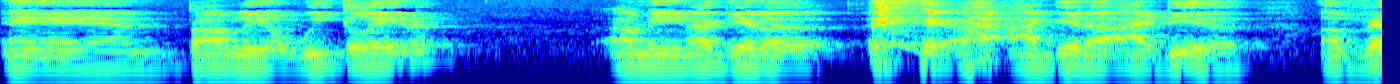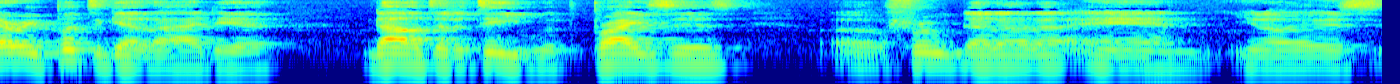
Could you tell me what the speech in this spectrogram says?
and probably a week later, I mean, I get a I get an idea, a very put together idea, down to the T with prices, uh, fruit, da da da, and you know, it's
